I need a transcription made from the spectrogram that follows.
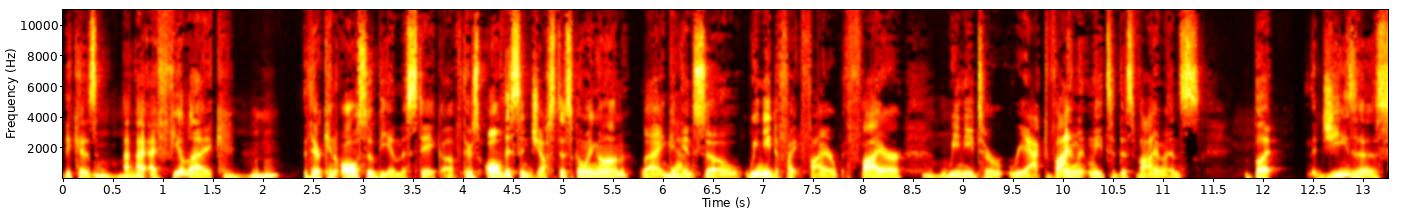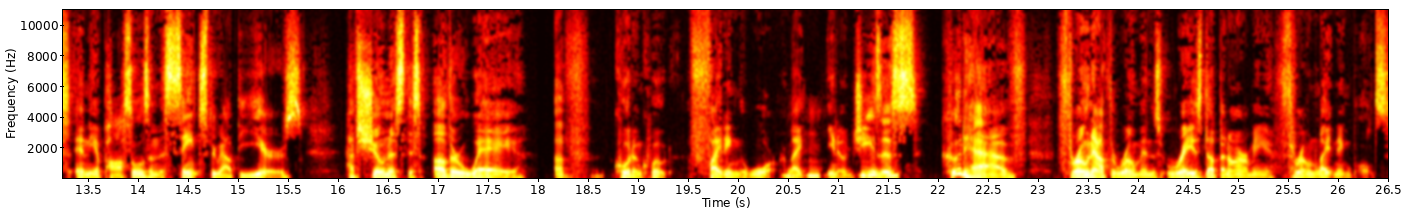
Because Mhm. I, I feel like Mhm. There can also be a mistake of there's all this injustice going on, like, Yeah. and so we need to fight fire with fire Mhm. we need to react violently to this violence. But Jesus and the apostles and the saints throughout the years have shown us this other way of quote unquote fighting the war. Like, Mhm. you know, Jesus could have thrown out the Romans, raised up an army, thrown lightning bolts.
